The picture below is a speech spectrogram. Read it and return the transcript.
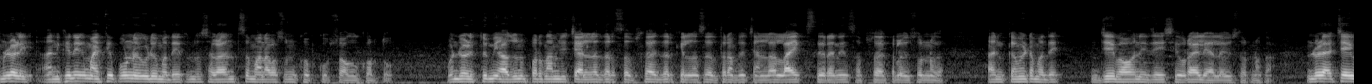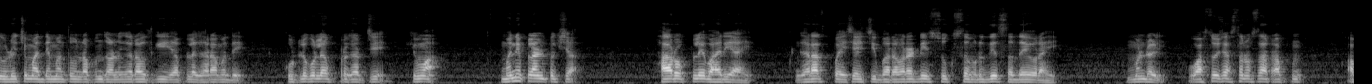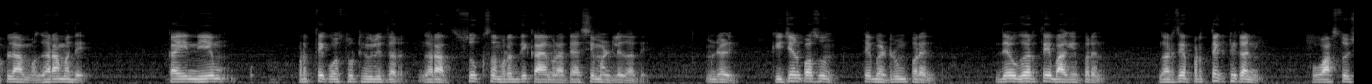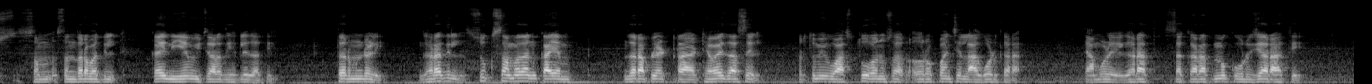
मंडळी आणखीन एक माहितीपूर्ण व्हिडिओमध्ये तुमचं सगळ्यांचं मनापासून खूप खूप स्वागत करतो. मंडळी तुम्ही अजूनपर्यंत आमच्या चॅनलला जर सबस्क्राईब जर केलं नसेल तर आमच्या चॅनलला लाईक शेअर आणि सबस्क्राईब करायला विसरू नका. आणि कमेंटमध्ये जय भावानी जय शिवराय लिहायला विसरू नका. मंडळी आजच्या व्हिडिओच्या माध्यमातून आपण जाणून घेणार आहोत की आपल्या घरामध्ये कुठल्या कुठल्या प्रकारचे किंवा मनी प्लांटपेक्षा हा रोपले भारी आहे. घरात पैशाची भरभराटी सुख समृद्धी सदैव राही मंडळी वास्तुशास्त्रानुसार आपण आपल्या घरामध्ये काही नियम प्रत्येक वस्तू ठेवली तर घरात सुख समृद्धी कायम राहते असे म्हटले जाते. मंडळी किचनपासून ते बेडरूमपर्यंत देवघर ते बागेपर्यंत घरच्या प्रत्येक ठिकाणी वास्तू सं संदर्भातील काही नियम विचारात घेतले जातील. तर मंडळी घरातील सुख समाधान कायम जर आपल्याला ट्रा ठेवायचं असेल तर तुम्ही वास्तू अनुसार रोपांची लागवड करा. त्यामुळे घरात सकारात्मक ऊर्जा राहते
